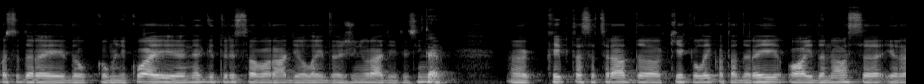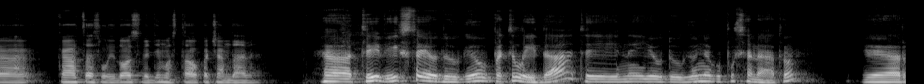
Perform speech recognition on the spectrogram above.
pasidarai, daug komunikuoji, netgi turi savo radio laidą, žinių radiją, teisingai? Taip. Kaip tas atsirado, kiek jau laiko tą darai, o įdomiausia yra, ką tas laidos vedimas tau pačiam davė? Tai vyksta jau daugiau, pati laida, tai jinai jau daugiau negu pusę metų. Ir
